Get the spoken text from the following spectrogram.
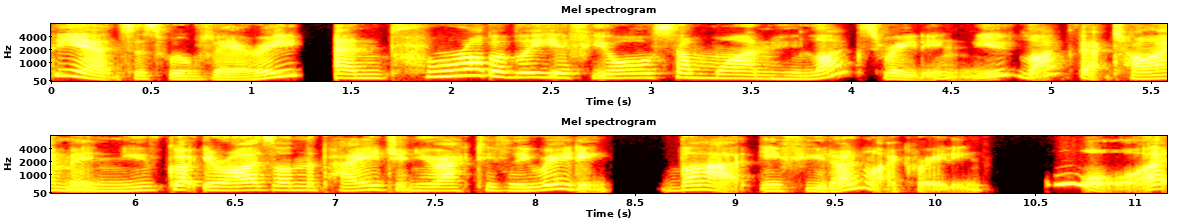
the answers will vary. And probably if you're someone who likes reading, you like that time and you've got your eyes on the page and you're actively reading. But if you don't like reading, or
